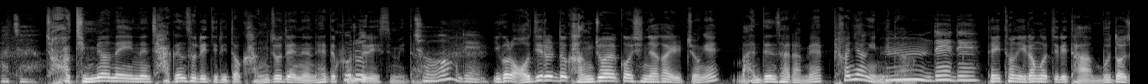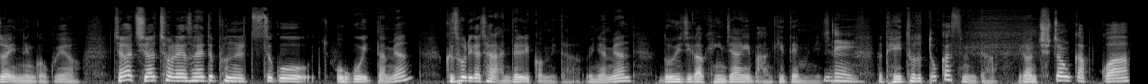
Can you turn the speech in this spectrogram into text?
맞아요. 저 뒷면에 있는 작은 소리들이 더 강조되는 헤드폰들이 있습니다. 그렇죠. 네. 이걸 어디를 더 강조할 것이냐가 일종의 만든 사람의 편향입니다. 음, 네, 네. 데이터는 이런 것들이 다 묻어져 있는 거고요. 제가 지하철에서 헤드폰을 쓰고 오고 있다면 그 소리가 잘 안 들릴 겁니다. 왜냐하면 노이즈가 굉장히 많기 때문이죠. 네. 데이터도 똑같습니다. 이런 추정값과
